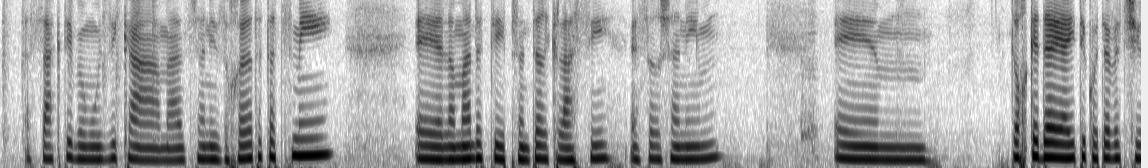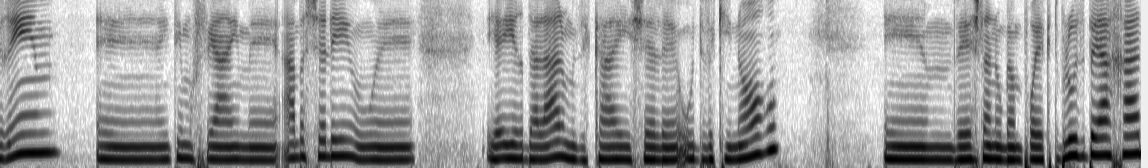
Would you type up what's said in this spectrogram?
uh, עסקתי במוזיקה מאז שאני זוכרת את עצמי. Uh, למדתי פסנתר קלאסי עשר שנים. Um, תוך כדי הייתי כותבת שירים, uh, הייתי מופיעה עם uh, אבא שלי, הוא uh, יאיר דלל, מוזיקאי של uh, אוד וכינור. Um, ויש לנו גם פרויקט בלוז ביחד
